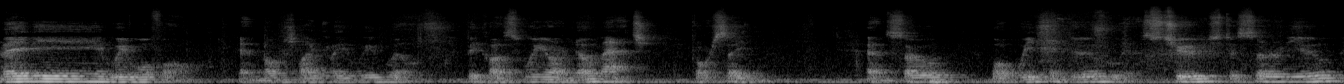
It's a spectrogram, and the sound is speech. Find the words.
maybe we will fall, and most likely we will, because we are no match for Satan. And so what we can do is choose to serve you,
